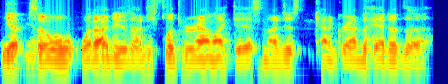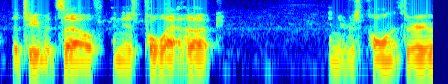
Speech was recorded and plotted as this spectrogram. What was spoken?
Yep. yep. So what I do is I just flip it around like this, and I just kind of grab the head of the the tube itself and just pull that hook and you're just pulling it through.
